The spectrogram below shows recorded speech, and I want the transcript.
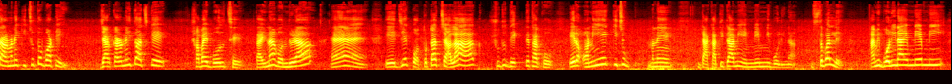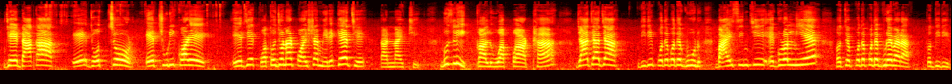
তার মানে কিছু তো বটেই। যার কারণেই তো আজকে সবাই বলছে, তাই না বন্ধুরা? হ্যাঁ এ যে কতটা চালাক শুধু দেখতে থাকো। এর অনেক কিছু মানে ডাকাতিটা আমি এমনি এমনি বলি না। বুঝতে পারলে? আমি বলি না এমনি এমনি যে ডাকাত, এ জোচ্চোর, এ চুরি করে, এ যে কতজনার পয়সা মেরে খেয়েছে, তার নাই ঠিক। বুঝলি? কালুয়া পাঠা। যা যা যা। দিদির পদে পদে ঘুর। বাইশ ইঞ্চি এগরোল নিয়ে হচ্ছে পদে পদে ঘুরে বেড়া তো দিদির।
